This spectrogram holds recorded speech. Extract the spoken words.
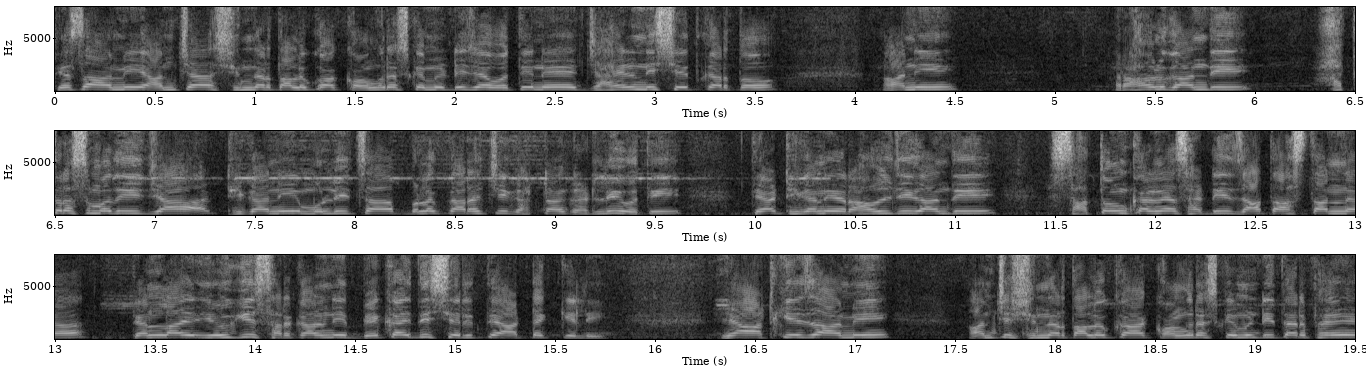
त्याचा आम्ही आमच्या सिन्नर तालुका काँग्रेस कमिटीच्या वतीने जाहीर निषेध करतो आणि राहुल गांधी हाथरसमध्ये ज्या ठिकाणी मुलीचा बलात्काराची घटना घडली होती त्या ठिकाणी राहुलजी गांधी सातवण करण्यासाठी जात असताना त्यांना योगी सरकारने बेकायदेशीररित्या अटक केली. या अटकेचा आम्ही आमचे सिन्नर तालुका काँग्रेस कमिटीतर्फे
